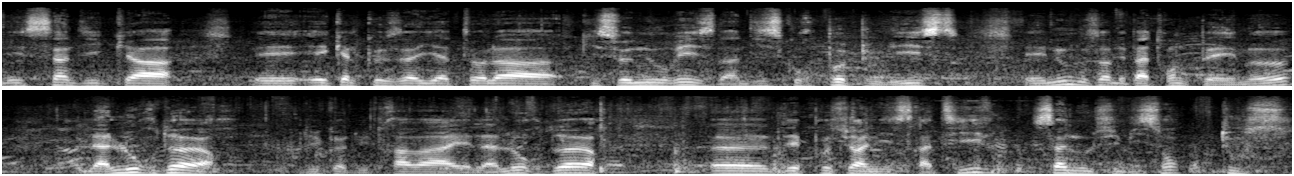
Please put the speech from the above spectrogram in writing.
les syndicats et, et, quelques ayatollahs qui se nourrissent d'un discours populiste. Et nous, nous sommes des patrons de PME. La lourdeur du Code du travail, la lourdeur euh, des postures administratives, ça, nous le subissons tous.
